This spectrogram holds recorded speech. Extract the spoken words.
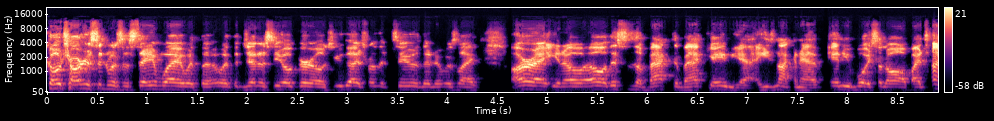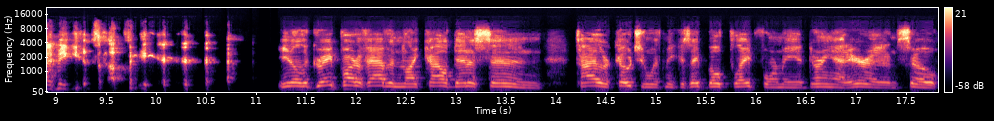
Coach Hardison was the same way with the with the Geneseo girls. You guys were the two. Then it was like, all right, you know, oh this is a back to back game. Yeah, he's not going to have any voice at all by the time he gets up here. You know the great part of having like Kyle Dennison and Tyler coaching with me because they both played for me during that era. And so,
